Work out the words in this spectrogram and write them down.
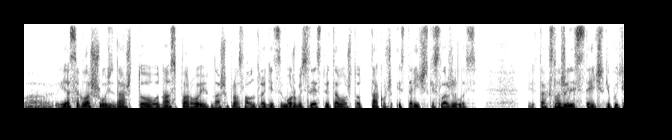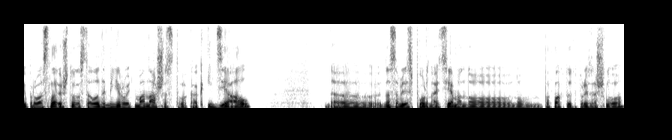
а, я соглашусь, да, что у нас порой в нашей православной традиции, может быть, вследствие того, что так уж исторически сложилось, так сложились исторические пути православия, что стало доминировать монашество как идеал. Э, на самом деле спорная тема, но, но по факту это произошло,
